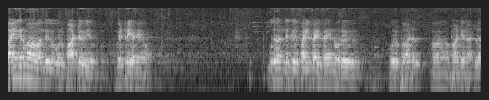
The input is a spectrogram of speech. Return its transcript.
பயங்கரமாக வந்து ஒரு பாட்டு வெற்றி அடையும் உதாரணத்துக்கு ஃபைவ் ஃபைவ் ஃபைவ்னு ஒரு ஒரு பாடல் பாண்டிய நாட்டில்.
